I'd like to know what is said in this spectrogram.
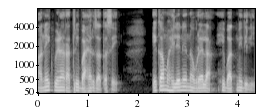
अनेक वेळा रात्री बाहेर जात असे. एका महिलेने नवऱ्याला ही बातमी दिली.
